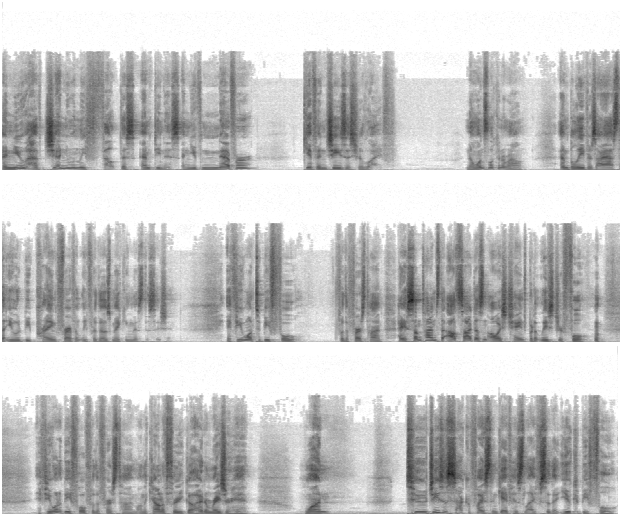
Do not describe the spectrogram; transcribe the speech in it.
and you have genuinely felt this emptiness and you've never given Jesus your life. No one's looking around and believers, I ask that you would be praying fervently for those making this decision. If you want to be full for the first time, hey, sometimes the outside doesn't always change, but at least you're full. if you want to be full for the first time, on the count of three, go ahead and raise your hand. One, two, Jesus sacrificed and gave his life so that you could be full.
